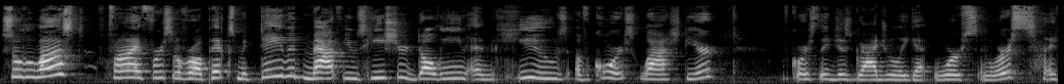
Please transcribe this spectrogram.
So the last five first overall picks McDavid, Matthews, Hischier, Dahlin, and Hughes, of course, last year. Of course, they just gradually get worse and worse. I,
